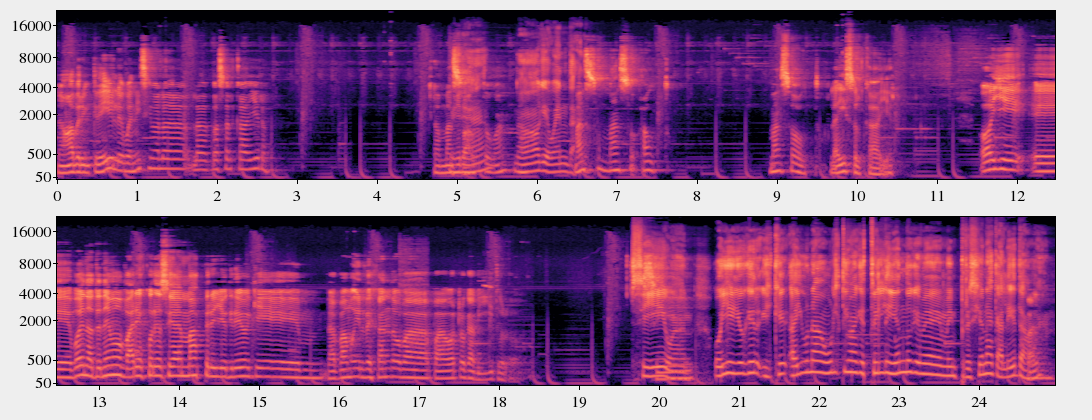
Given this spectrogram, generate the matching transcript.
No, pero increíble, buenísima la, la cosa del caballero. Los manso Mira. auto, weón. No, qué buen dato. Manso, manso auto. Manso auto. La hizo el caballero. Oye, eh, bueno, tenemos varias curiosidades más, pero yo creo que mm, las vamos a ir dejando para otro capítulo. Sí, Sí. weón. Oye, yo que hay una última que estoy leyendo que me, me impresiona caleta, weón.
